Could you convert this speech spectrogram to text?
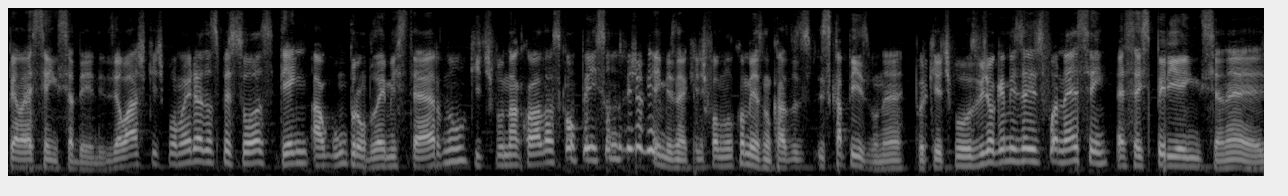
pela essência deles. Eu acho que tipo a maioria das pessoas tem algum problema externo que tipo na qual elas compensam nos videogames, né? Que a gente falou no começo, no caso do escapismo, né? Porque tipo os videogames eles fornecem essa experiência, né?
